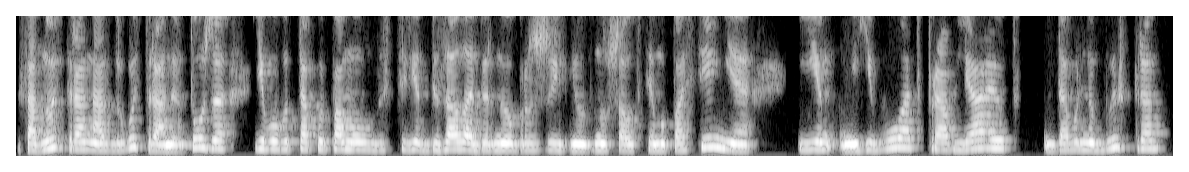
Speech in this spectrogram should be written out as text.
с одной стороны, а с другой стороны, тоже его вот такой по молодости лет безалаберный образ жизни, он внушал всем опасения, и его отправляют довольно быстро Э,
